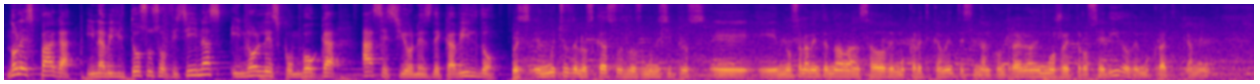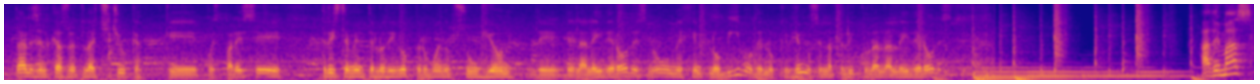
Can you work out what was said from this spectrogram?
no les paga, inhabilitó sus oficinas y no les convoca a sesiones de cabildo. Pues en muchos de los casos los municipios eh, eh, no solamente no han avanzado democráticamente, sino al contrario hemos retrocedido democráticamente. Tal es el caso de Tlachichuca, que pues parece, tristemente lo digo, pero bueno, pues un guion de, de la ley de Herodes, ¿no? un ejemplo vivo de lo que vimos en la película La ley de Herodes. Además,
